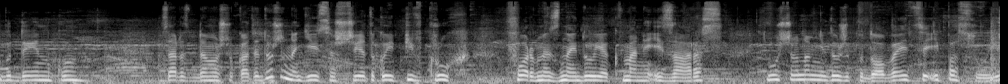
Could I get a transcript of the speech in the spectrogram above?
будинку. Зараз будемо шукати. Дуже надіюся, що я такий півкруг форми знайду, як в мене і зараз. Тому що вона мені дуже подобається і пасує.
